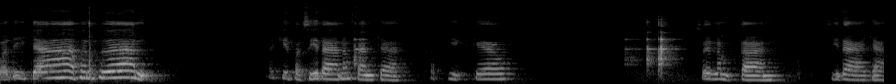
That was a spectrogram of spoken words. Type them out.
วัสดีจ้าเพื่อนเพื่อนมากินผักสีดาน้ำกันจ้ะกับพริกแก้วใส่น้ำตาลสีดาจ้ะ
